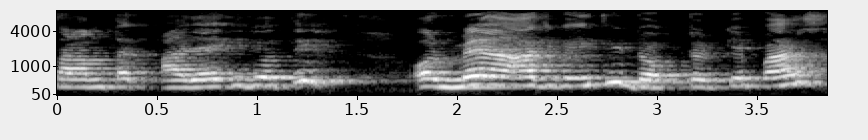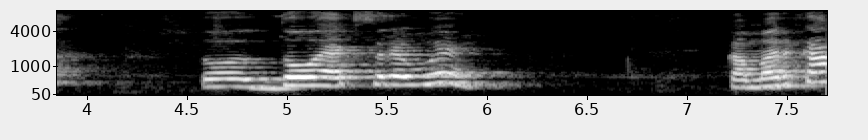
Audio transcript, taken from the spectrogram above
शाम तक आ जाएगी ज्योति। और मैं आज गई थी डॉक्टर के पास। तो दो एक्सरे हुए, कमर का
